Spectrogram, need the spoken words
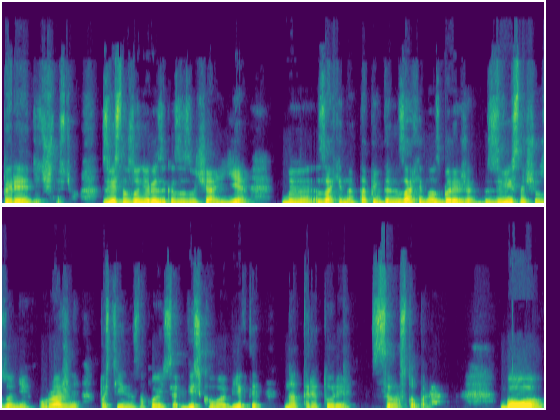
періодичністю. Звісно, в зоні ризика зазвичай є е, західне та південно-західне узбережжя. Звісно, що в зоні ураження постійно знаходяться військові об'єкти на території Севастополя. Бо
